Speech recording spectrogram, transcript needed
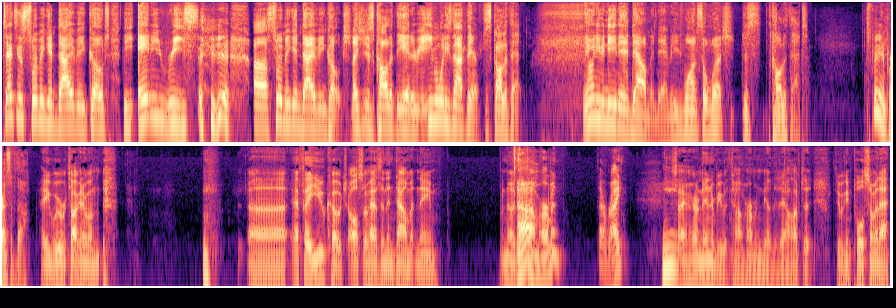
Texas swimming and diving coach the Eddie Reese uh, swimming and diving coach. They should just call it the Eddie, Reese, even when he's not there. Just call it that. You don't even need an endowment, damn it. He's won so much. Just call it that. It's pretty impressive, though. Hey, we were talking about uh, FAU coach also has an endowment name. But no, is that Oh. Tom Herman? Is that right? So I heard an interview with Tom Herman the other day. I'll have to see if we can pull some of that.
